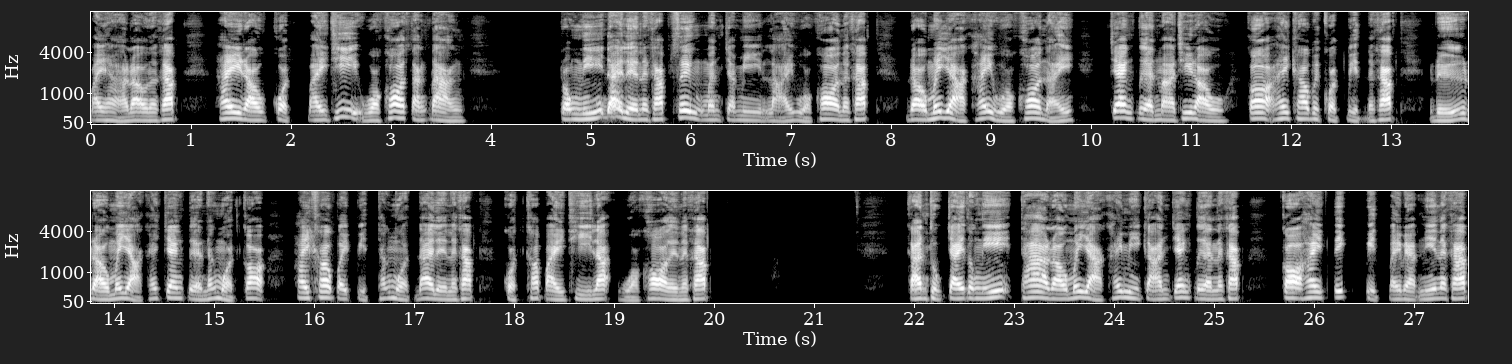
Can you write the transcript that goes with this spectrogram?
ไปหาเรานะครับ ให้เรากดไปที่หัวข้อต่างๆ ตรงนี้ได้เลยนะครับ ซึ่งมันจะมีหลายหัวข้อนะครับ เราไม่อยากให้หัวข้อไหน แจ้งเตือนมาที่เราก็ให้เข้าไปกดปิดนะครับ หรือเราไม่อยากให้แจ้งเตือนทั้งหมดก็ให้เข้าไปปิดทั้งหมดได้เลยนะครับ กดเข้าไปทีละหัวข้อเลยนะครับ การถูกใจตรงนี้ถ้าเราไม่อยากให้มีการแจ้งเตือนนะครับ ก็ให้ติ๊กปิดไปแบบนี้นะครับ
